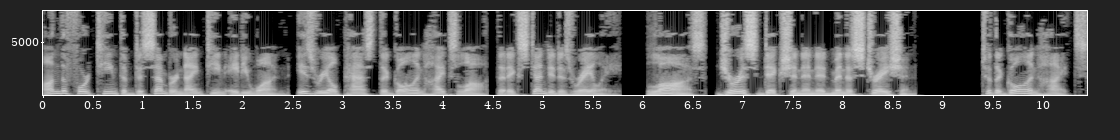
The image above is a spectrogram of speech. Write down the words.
on 14 December 1981, Israel passed the Golan Heights Law, that extended Israeli laws, jurisdiction and administration to the Golan Heights.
